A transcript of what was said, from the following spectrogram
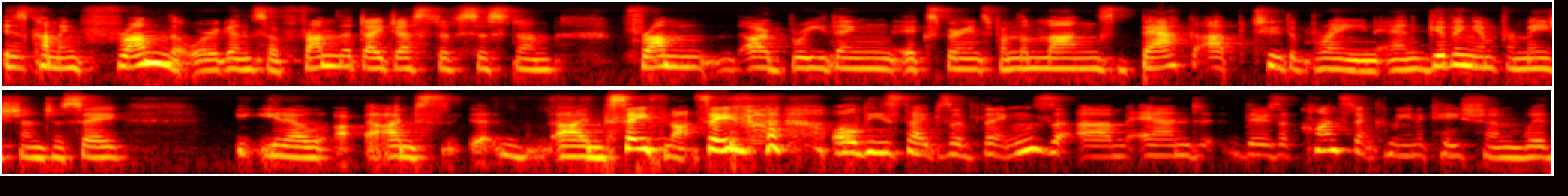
is coming from the organs, so from the digestive system, from our breathing experience, from the lungs, back up to the brain, and giving information to say, you know i'm i'm safe not safe all these types of things um, and there's a constant communication with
